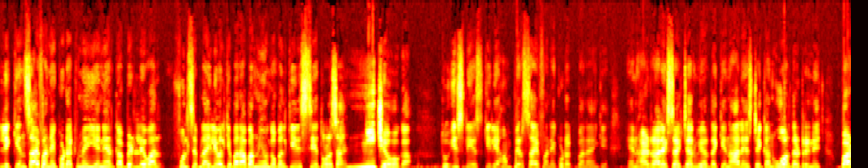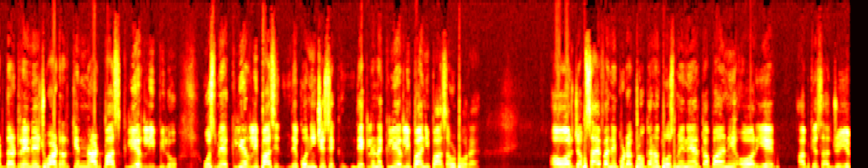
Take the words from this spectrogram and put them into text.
लेकिन साइफन एक्ोडक्ट में ये नहर का bed level full supply level के बराबर नहीं होगा, बल्कि इससे थोड़ा सा नीचे होगा। तो इसलिए इसके लिए हम फिर साइफन एक्ोडक्ट बनाएँगे। In hydraulic structure where the canal is taken over the drainage but the drainage water can not pass clearly below उसमें क्लियरली पास देखो नीचे से, देख लेना क्लियरली पानी पास आउट हो रहा है। और जब साइफन एक्ोडक्ट होगा ना तो उसमें नहर का पानी और ये आपके साथ जो ये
